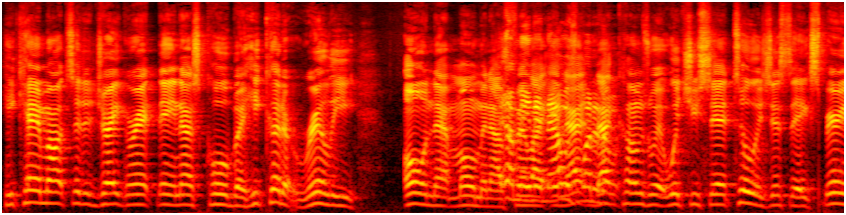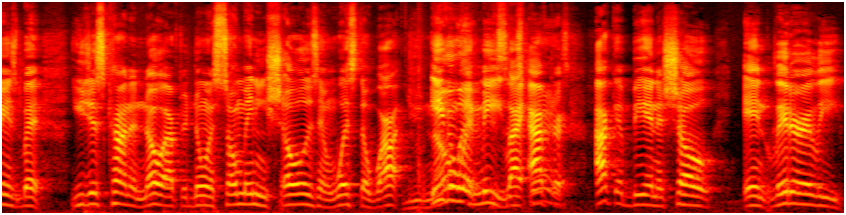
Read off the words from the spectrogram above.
he came out to the Drake Grant thing, that's cool, but he could have really owned that moment. I Yeah, I feel mean, like and that and that, that the- comes with what you said too. It's just the experience, but. You just kind of know after doing so many shows and what's the why. You know Even with me, It's like experience. after I could be in a show and literally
